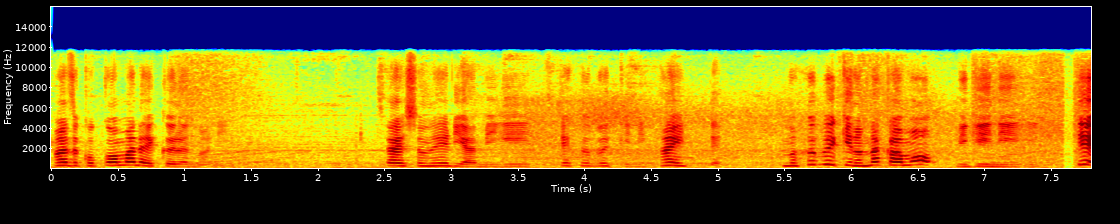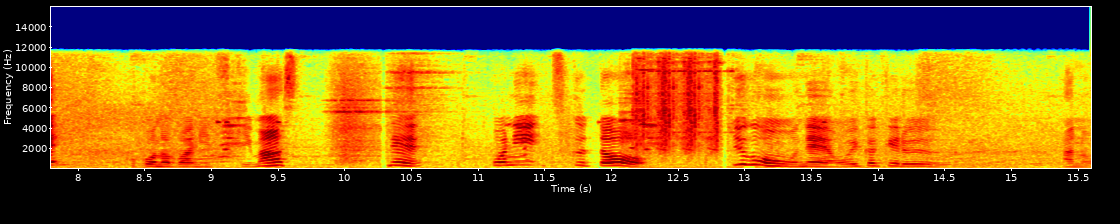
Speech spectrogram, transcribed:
まずここまで来るのに。最初のエリア右行って吹雪に入ってこの吹雪の中も右に行ってここの場に着きます。でここに着くとジュゴンをね追いかけるあの追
